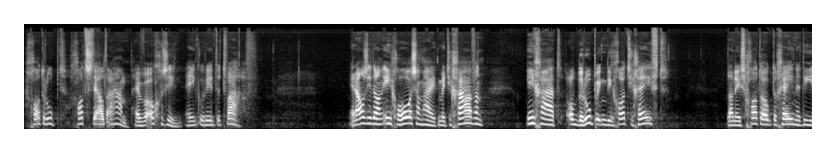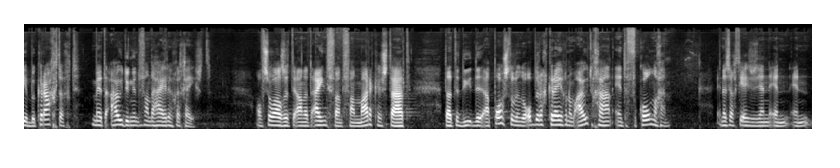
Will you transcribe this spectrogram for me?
God roept, God stelt aan, hebben we ook gezien, 1 Korinthe 12. En als je dan in gehoorzaamheid met je gaven ingaat op de roeping die God je geeft, dan is God ook degene die je bekrachtigt met de uitingen van de Heilige Geest. Of zoals het aan het eind van, van Marcus staat, dat de, de apostelen de opdracht kregen om uit te gaan en te verkondigen. En dan zegt Jezus, en, en, en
